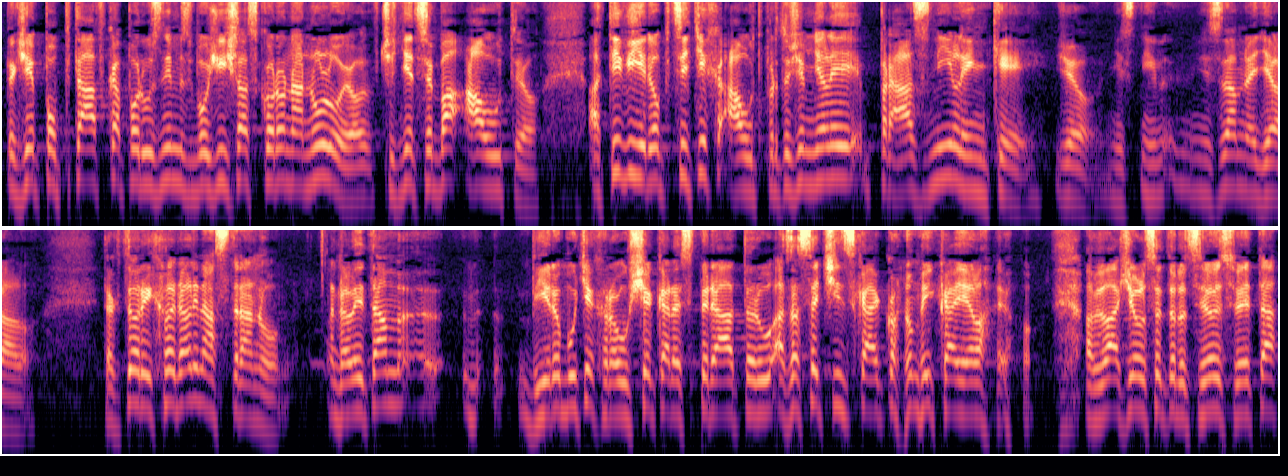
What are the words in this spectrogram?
Takže poptávka po různým zboží šla skoro na nulu, jo? včetně třeba aut. Jo? A ty výrobci těch aut, protože měli prázdné linky, že jo? Nic, nic tam nedělalo, tak to rychle dali na stranu dali tam eh, výrobu těch roušek a respirátorů a zase čínská ekonomika jela. Jo. A vyváželo se to do celého světa.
